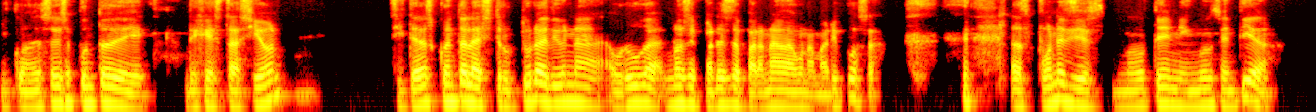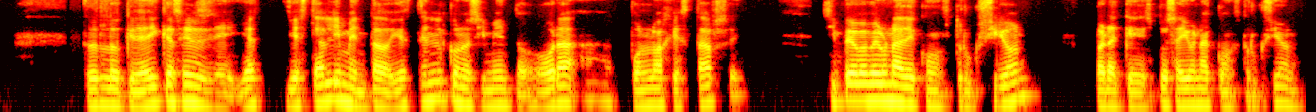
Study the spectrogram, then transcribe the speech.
Y cuando es ese punto de, de gestación, si te das cuenta, la estructura de una oruga no se parece para nada a una mariposa. Las pones y no tiene ningún sentido. Entonces lo que hay que hacer es, ya, ya está alimentado, ya está en el conocimiento, ahora ah, ponlo a gestarse. Siempre va a haber una deconstrucción para que después haya una construcción.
